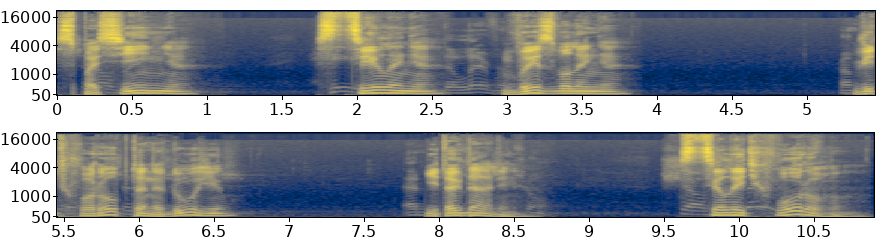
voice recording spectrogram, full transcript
спасіння, зцілення, визволення від хвороб та недугів і так далі. Зцілить хворого,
